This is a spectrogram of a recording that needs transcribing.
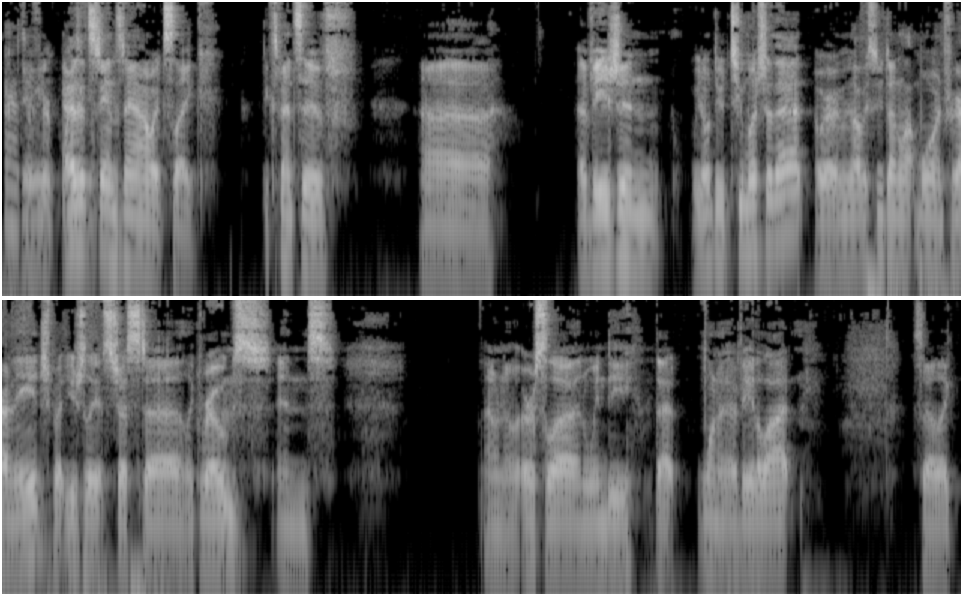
That's I a mean, point, as I it stands now, it's like expensive. Uh, evasion. We don't do too much of that, or I mean, obviously we've done a lot more in Forgotten Age, but usually it's just uh, like rogues and I don't know Ursula and Wendy that want to evade a lot. So like,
